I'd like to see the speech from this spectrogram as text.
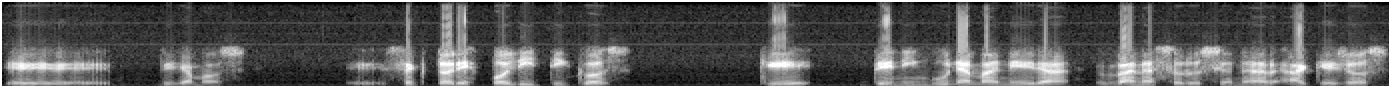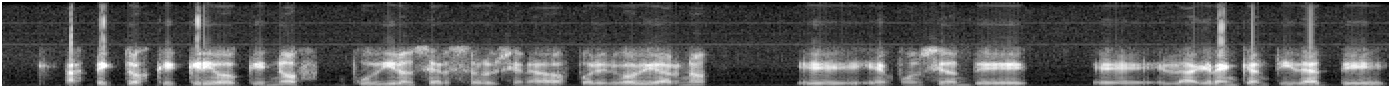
eh, digamos, eh, sectores políticos que de ninguna manera van a solucionar aquellos aspectos que creo que no pudieron ser solucionados por el gobierno eh, en función de la gran cantidad de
